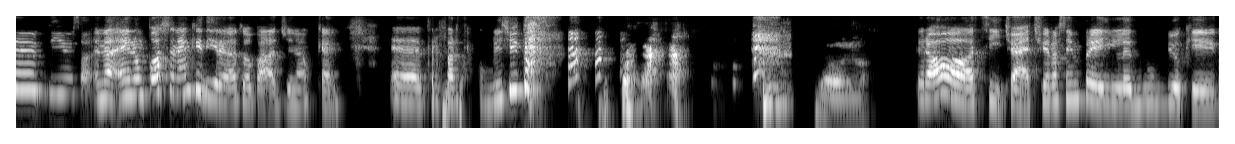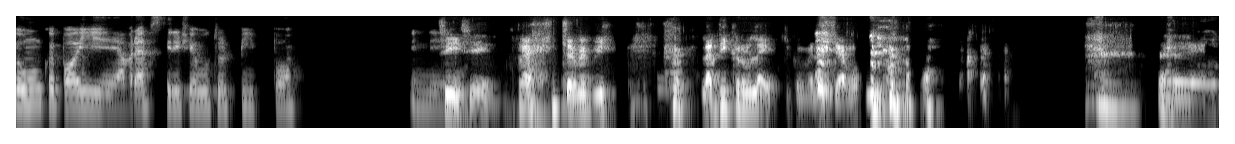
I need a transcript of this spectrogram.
Oddio, so. no, e non posso neanche dire la tua pagina, ok? Eh, per farti pubblicità. no, no. Però sì, cioè c'era sempre il dubbio che comunque poi avresti ricevuto il pippo. Quindi... Sì, sì, eh, cioè, baby, la dick roulette come la chiamo eh,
